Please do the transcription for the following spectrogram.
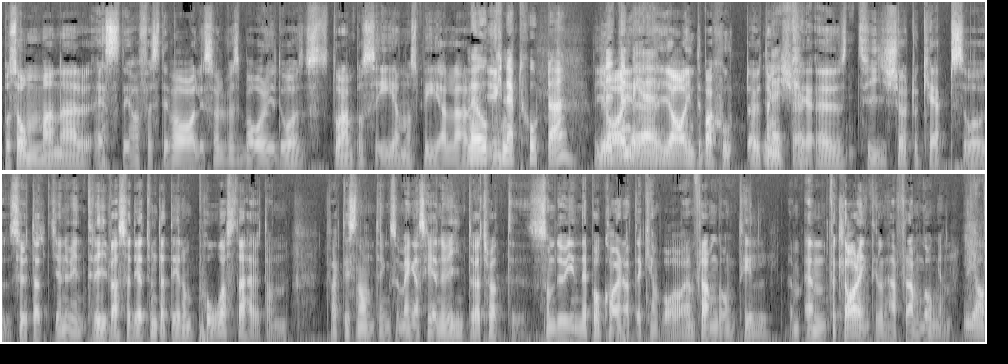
på sommaren när SD har festival i Sölvesborg då står han på scen och spelar. Med uppknäppt skjorta? Ja, Lite mer ja, inte bara skjorta utan eh, t-shirt och keps och ser ut att genuint trivas. Så jag tror inte att det är de påstår här utan faktiskt någonting som är ganska genuint och jag tror att som du är inne på Karin att det kan vara en framgång till en förklaring till den här framgången. Ja,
